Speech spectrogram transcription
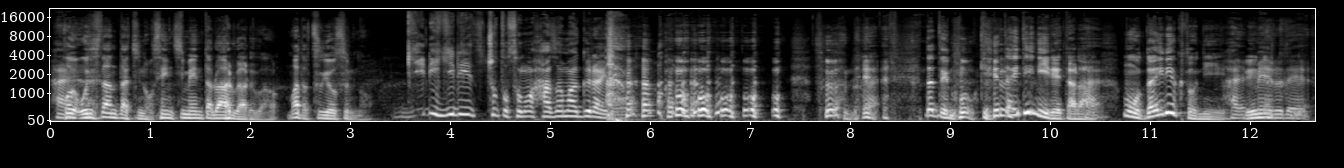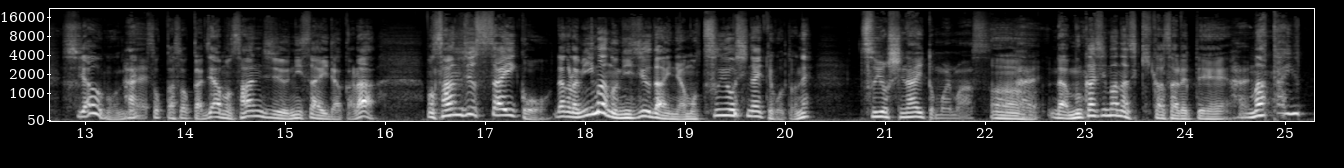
はい。こういうおじさんたちのセンチメンタルあるあるはまだ通用するの？ギリギリちょっとその狭間ぐらいのそうよね。だってもう携帯手に入れたら、はいもうダイレクトにはい連メールで絡し合うもんね。はいそっかそっか。じゃあもう32歳だから、もう30歳以降。だから今の20代にはもう通用しないってことね。通用しないと思います、うん。はいだ昔話聞かされて、はいまた言って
